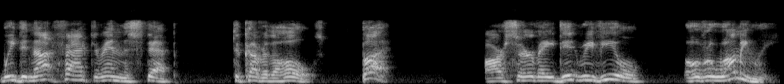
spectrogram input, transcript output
we did not factor in the step to cover the holes. But our survey did reveal overwhelmingly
